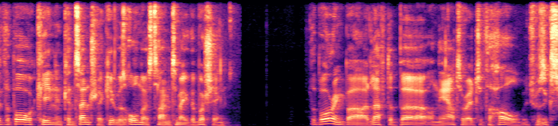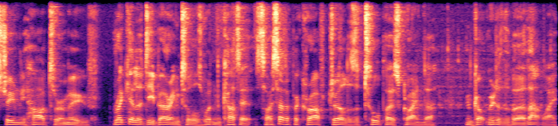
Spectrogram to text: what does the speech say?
With the bore keen and concentric, it was almost time to make the bushing. The boring bar had left a burr on the outer edge of the hole, which was extremely hard to remove. Regular deburring tools wouldn't cut it, so I set up a craft drill as a tool post grinder and got rid of the burr that way.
